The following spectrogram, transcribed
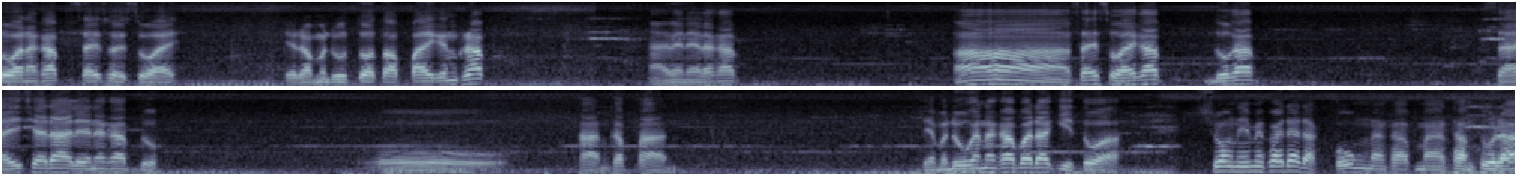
ตัวนะครับไซส์สวยๆ เดี๋ยวเรามาดูตัวต่อไปกันครับ หายไปไหนแล้วครับ อ่าไซส์สวยครับ ดูครับไซส์ใช้ได้เลยนะครับ ดู โอ้ ผ่านครับผ่าน เดี๋ยวมาดูกันนะครับว่าได้กี่ตัว ช่วงนี้ไม่ค่อยได้ดักกุ้งนะครับ มาทำธุระ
